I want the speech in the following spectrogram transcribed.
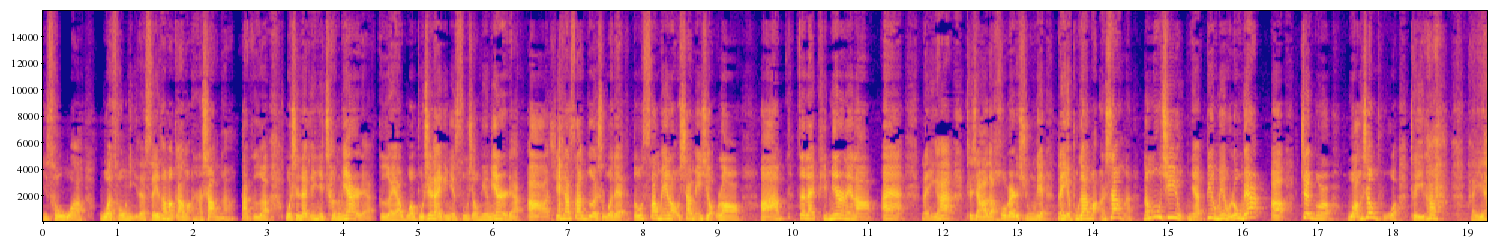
你瞅我，我瞅你的，谁他妈敢往上上啊？大哥，我是来给你撑面的，哥呀，我不是来给你送小命命的啊！就像三哥说的，都上没老下没小了啊，这来拼命来了。哎，那你看这家伙后边的兄弟，那也不敢往上上了。那穆启勇呢，并没有露面啊。正宫王胜普这一看，哎呀，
